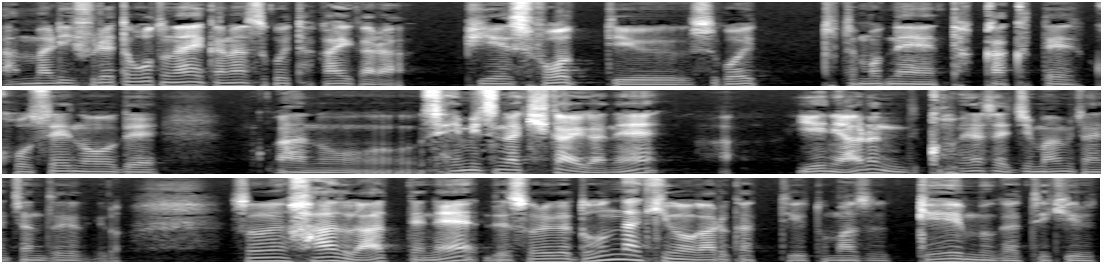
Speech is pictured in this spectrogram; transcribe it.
あんまり触れたことないかな、すごい高いから。PS4 っていう、すごい、とてもね、高くて、高性能で、あの、精密な機械がね、家にあるんで、ごめんなさい、自慢みたいになっちゃうんだけど、そのハードがあってね、で、それがどんな機能があるかっていうと、まずゲームができるっ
